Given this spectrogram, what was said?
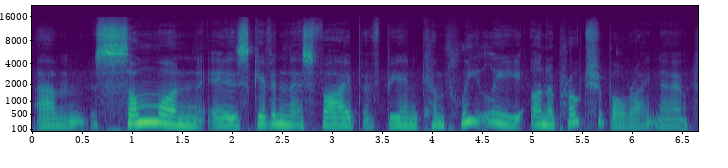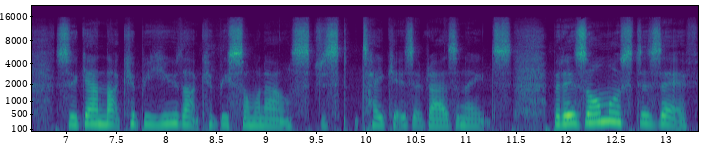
um, someone is given this vibe of being completely unapproachable right now. So again, that could be you, that could be someone else. Just take it as it resonates. But it's almost as if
